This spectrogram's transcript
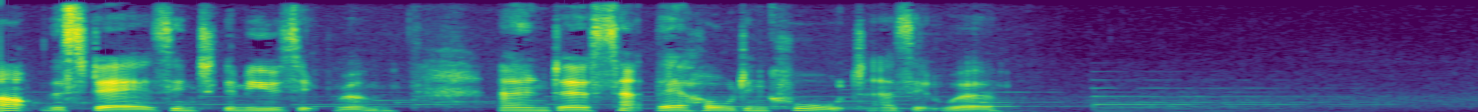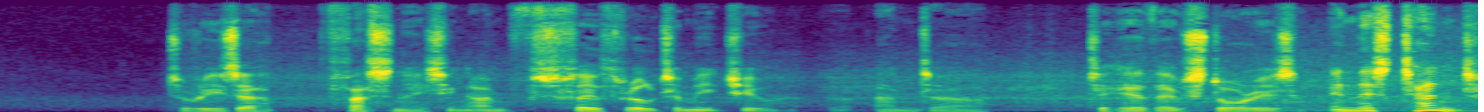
up the stairs into the music room and uh, sat there holding court, as it were. Teresa, fascinating. I'm so thrilled to meet you and uh, to hear those stories in this tent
